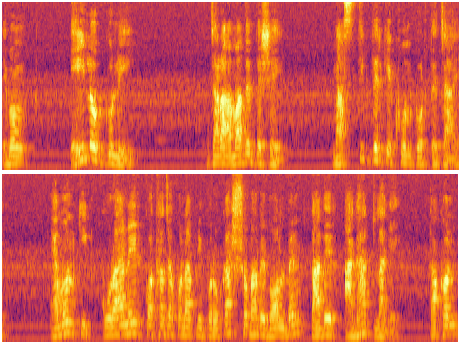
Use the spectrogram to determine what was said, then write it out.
এবং এই লোকগুলি যারা আমাদের দেশে নাস্তিকদেরকে খুন করতে চায়, এমনকি কোরআনের কথা যখন আপনি প্রকাশ্যভাবে বলবেন, তাদের আঘাত লাগে, তখন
